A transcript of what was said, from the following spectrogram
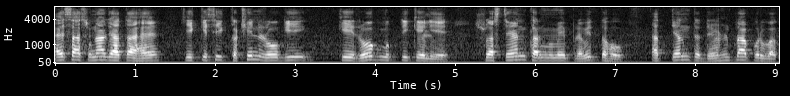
ऐसा सुना जाता है कि किसी कठिन रोगी की रोग मुक्ति के लिए स्वस्थयन कर्म में प्रवृत्त हो अत्यंत दृढ़तापूर्वक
